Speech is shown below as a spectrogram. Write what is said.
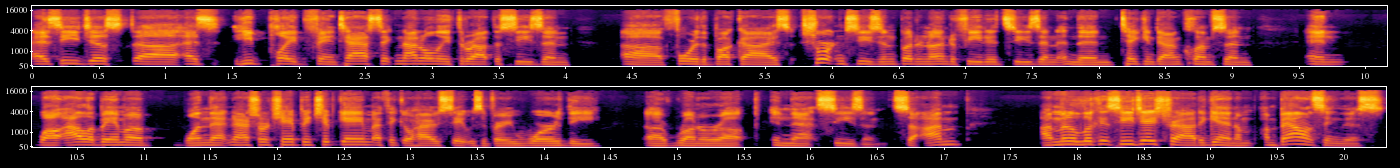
as he just uh, as he played fantastic, not only throughout the season uh, for the Buckeyes, shortened season, but an undefeated season, and then taking down Clemson. And while Alabama won that national championship game, I think Ohio State was a very worthy uh, runner up in that season. So I'm I'm going to look at CJ Stroud again. I'm I'm balancing this.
